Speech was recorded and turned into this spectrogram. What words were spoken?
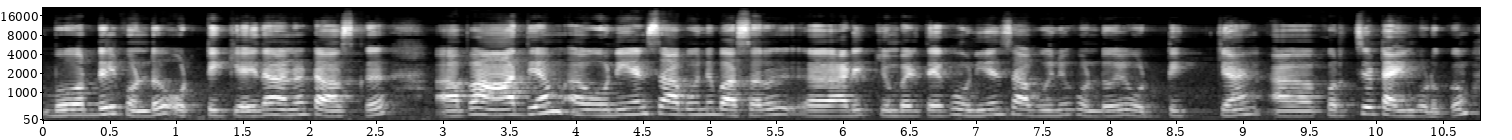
ബോർഡിൽ കൊണ്ട് ഒട്ടിക്കുക. ഇതാണ് ടാസ്ക്. അപ്പോൾ ആദ്യം ഒനിയൻ സാബുവിന് ബസർ അടിക്കുമ്പോഴത്തേക്ക് ഒനിയൻ സാബുവിന് കൊണ്ടുപോയി ഒട്ടിക്കാൻ കുറച്ച് ടൈം കൊടുക്കും.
